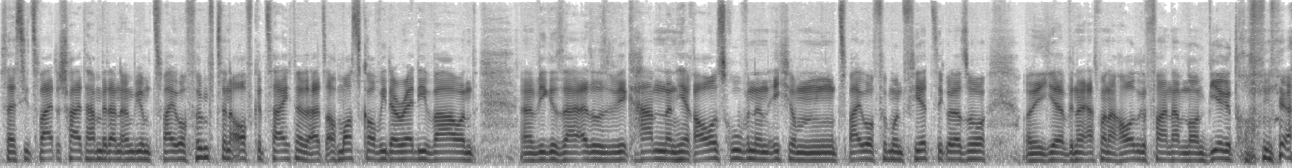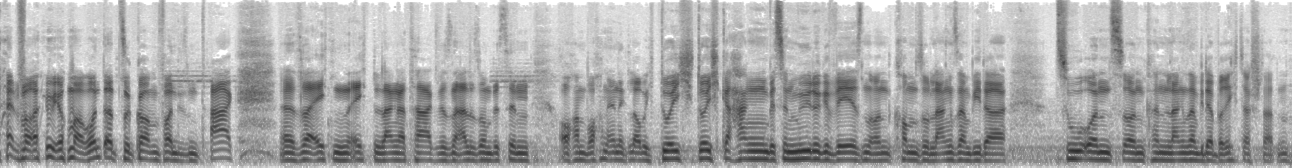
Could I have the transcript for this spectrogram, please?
Das heißt, die zweite Schalte haben wir dann irgendwie um 2.15 Uhr aufgezeichnet, als auch Moskau wieder ready war. Und äh, wie gesagt, also wir kamen dann hier raus, Ruven und ich um 2.45 Uhr oder so. Und ich äh, bin dann erstmal Hause gefahren, habe noch ein Bier getrunken, einfach irgendwie, um mal runterzukommen von diesem Tag. Es war echt ein, echt ein langer Tag. Wir sind alle so ein bisschen auch am Wochenende, glaube ich, durch, durchgehangen, ein bisschen müde gewesen und kommen so langsam wieder zu uns und können langsam wieder Bericht erstatten.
